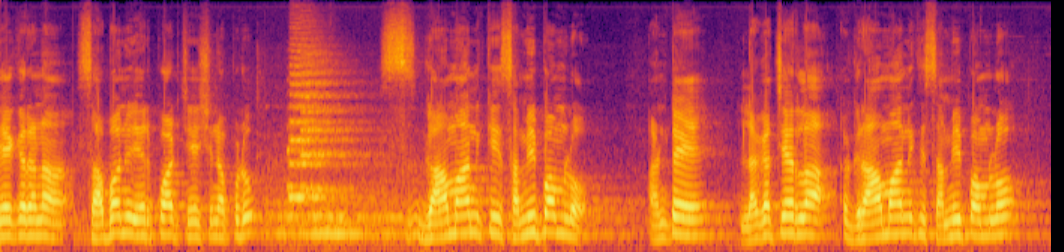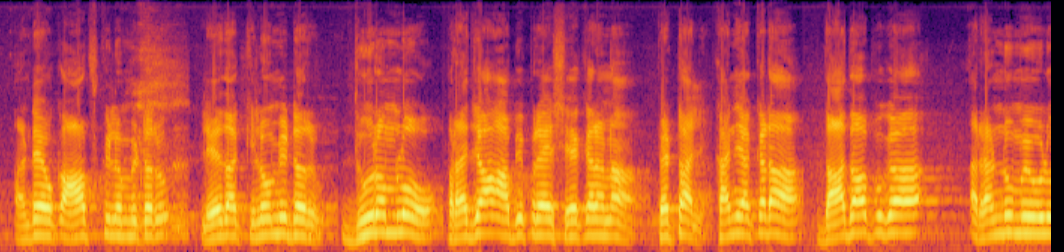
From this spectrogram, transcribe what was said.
సేకరణ సభను ఏర్పాటు చేసినప్పుడు గ్రామానికి సమీపంలో అంటే లగచెర్ల గ్రామానికి సమీపంలో అంటే ఒక హాఫ్ కిలోమీటరు లేదా కిలోమీటరు దూరంలో ప్రజా అభిప్రాయ సేకరణ పెట్టాలి. కానీ అక్కడ దాదాపుగా రెండు మూడు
